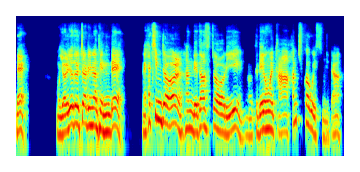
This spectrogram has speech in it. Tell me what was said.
네. 뭐 18절이나 됐는데 핵심절 한 네다섯 절이 그 내용을 다 함축하고 있습니다.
